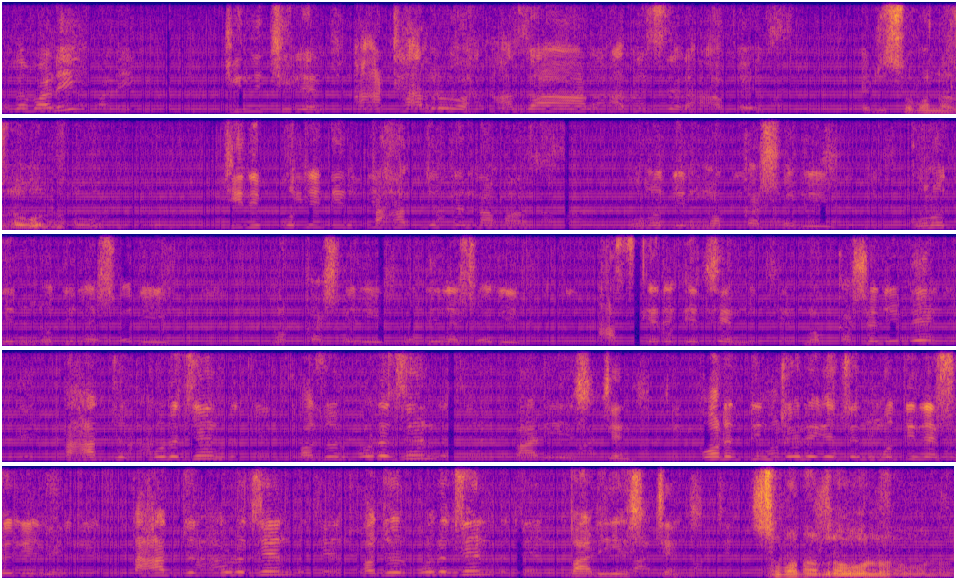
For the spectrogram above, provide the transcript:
কোথায় বাড়ি? যিনি ছিলেন আঠারো হাজার হাদিসের হাফেজ। এটি সমান যিনি প্রতিদিন তাহাজ্জুদের নামাজ কোনোদিন মক্কা শরীফ কোনোদিন মদিনা শরীফ মক্কা শরীফ মদিনা শরীফ। আজকে রেখেছেন মক্কা শরীফে তাহাজ্জুদ পড়েছেন ফজর পড়েছেন বাড়ি এসছেন। পরের দিন চলে গেছেন মদিনা শরীফে। তাহাজ্জুদ পড়েছেন ফজর পড়েছেন বাড়ি এসছেন। সুবহানাল্লাহ বলুন।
